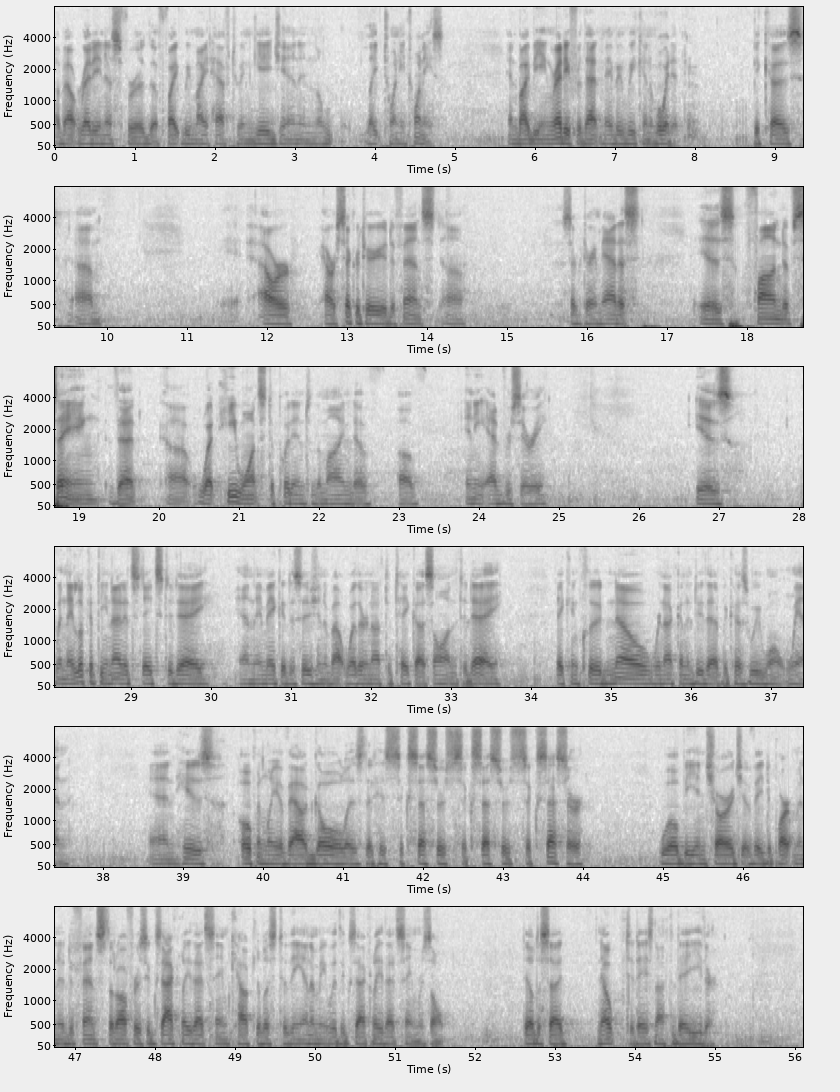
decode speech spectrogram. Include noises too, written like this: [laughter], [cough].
about readiness for the fight we might have to engage in in the late 2020s. And by being ready for that, maybe we can avoid it. Because um, our, our Secretary of Defense, uh, Secretary Mattis is fond of saying that uh, what he wants to put into the mind of, of any adversary is when they look at the United States today and they make a decision about whether or not to take us on today, they conclude, no, we're not going to do that because we won't win. And his openly avowed goal is that his successor's successor's successor will be in charge of a Department of Defense that offers exactly that same calculus to the enemy with exactly that same result. They'll decide, nope, today's not the day either.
